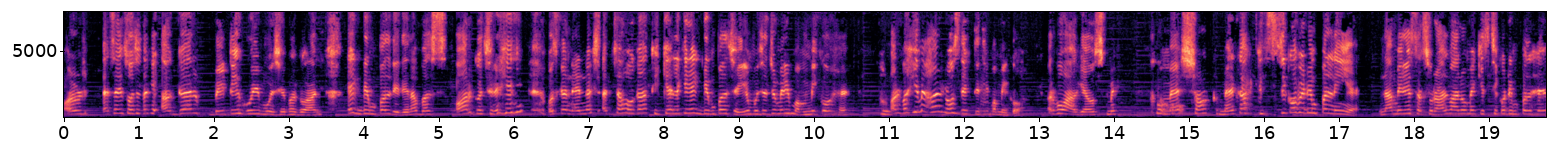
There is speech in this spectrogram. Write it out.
और ऐसा ही सोचा था कि अगर बेटी हुई मुझे भगवान एक डिम्पल दे देना बस और कुछ नहीं। उसका नैन नक्श अच्छा होगा ठीक है लेकिन एक डिम्पल चाहिए मुझे जो मेरी मम्मी को है। और वही मैं हर रोज देखती थी मम्मी को और वो आ गया उसमें। मैं शौक मैं कहा किसी को भी डिम्पल नहीं है। ना मेरे ससुराल वालों में किसी को डिम्पल है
